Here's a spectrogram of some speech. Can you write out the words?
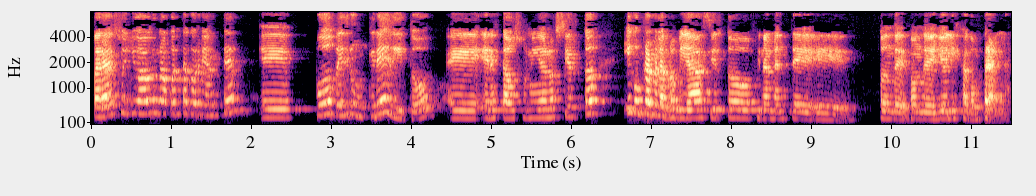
Para eso yo abro una cuenta corriente, eh, puedo pedir un crédito eh, en Estados Unidos, ¿no es cierto? Y comprarme la propiedad, ¿cierto? Finalmente, eh, donde, donde yo elija comprarla.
